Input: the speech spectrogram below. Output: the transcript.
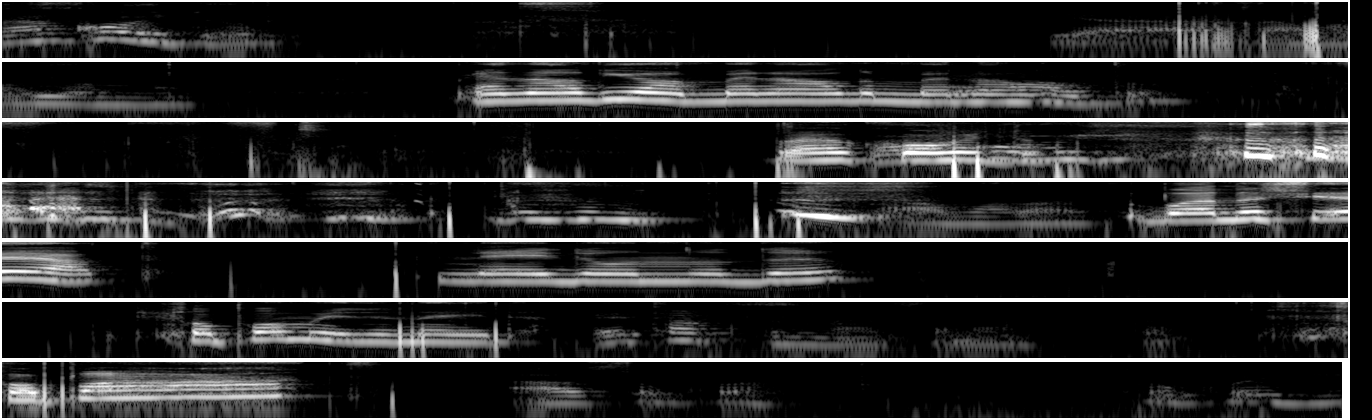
Ben koydum. Ya ben alıyorum ben. Ben alıyorum ben aldım ben Ben aldım. aldım. Ben Ben koydum. koydum. Bana şey yap. Neydi onun adı? Sopa mıydı neydi? Et attım ben sana yanlışlıkla. Sopa at. Al sopa. Sopacı.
